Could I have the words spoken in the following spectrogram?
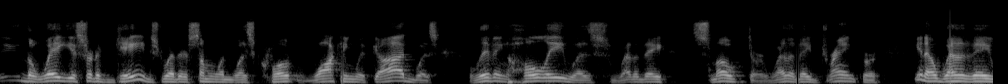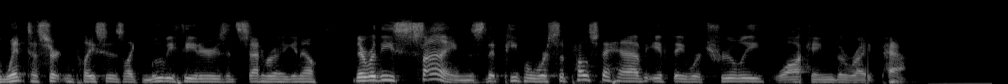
eh, the way you sort of gauged whether someone was, quote, walking with God, was living holy, was whether they smoked or whether they drank or, you know, whether they went to certain places like movie theaters, etc. You know, there were these signs that people were supposed to have if they were truly walking the right path.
